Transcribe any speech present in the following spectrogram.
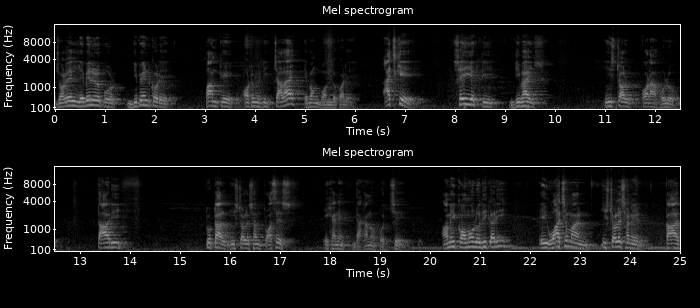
জলের লেভেলের ওপর ডিপেন্ড করে পাম্পকে অটোমেটিক চালায় এবং বন্ধ করে। আজকে সেই একটি ডিভাইস ইনস্টল করা হলো। তারই টোটাল ইনস্টলেশন প্রসেস এখানে দেখানো হচ্ছে। আমি কমল অধিকারী, এই ওয়াচম্যান ইনস্টলেশনের কাজ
